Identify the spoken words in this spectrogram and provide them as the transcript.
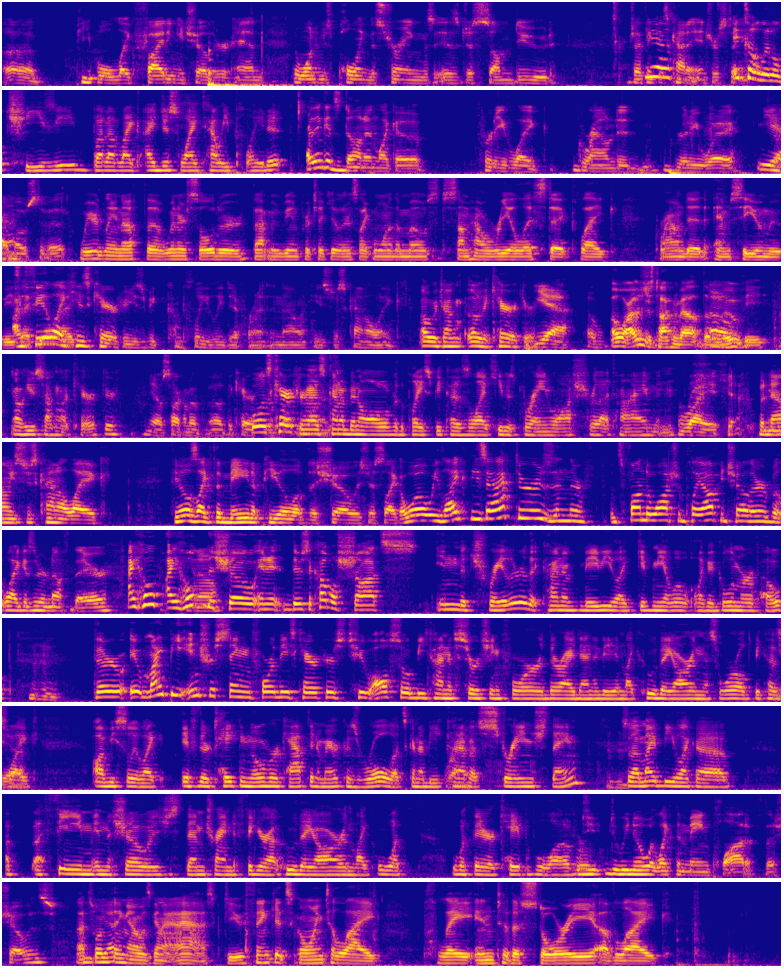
uh people like fighting each other and the one who's pulling the strings is just some dude which i think is kind of interesting It's a little cheesy, but I like. I just liked how he played it. I think it's done in like a pretty like grounded, gritty way. Yeah. most of it. Weirdly enough, the Winter Soldier, that movie in particular, is like one of the most somehow realistic like grounded MCU movies. I, feel, like, his character used to be completely different, and now he's just kind of like Oh, we're talking. Oh, the character. yeah. Oh, Oh, I was just talking about the Oh. movie. Oh, he was talking about character. yeah. I was talking about uh, the character. Well, his character has kind of been all over the place because like he was brainwashed for that time, and right. Yeah. But now he's just kind of like feels like the main appeal of the show is just like, oh, well, we like these actors and they're it's fun to watch them play off each other, but like, is there enough there? I hope I hope know? the show and it, there's a couple shots in the trailer that kind of maybe like give me a little like a glimmer of hope. Mm-hmm. There, it might be interesting for these characters to also be kind of searching for their identity and like who they are in this world because Yeah. like obviously like if they're taking over Captain America's role, that's going to be kind of a strange thing. Mm-hmm. So that might be like a, a a theme in the show is just them trying to figure out who they are and like what what they're capable of. Or, Do, do we know what like the main plot of the show is? That's one Yeah. thing I was gonna ask. Do you think it's going to like play into the story of like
